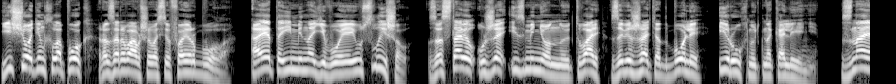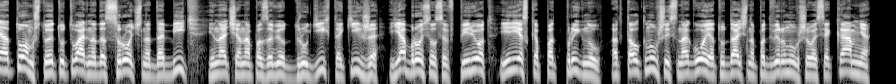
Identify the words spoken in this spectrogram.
Еще один хлопок разорвавшегося фаербола. А это именно его я и услышал. Заставил уже измененную тварь завизжать от боли и рухнуть на колени. Зная о том, что эту тварь надо срочно добить, иначе она позовет других таких же, я бросился вперед и резко подпрыгнул, оттолкнувшись ногой от удачно подвернувшегося камня,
